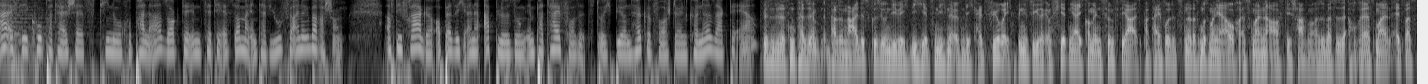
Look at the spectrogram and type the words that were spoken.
AfD-Co-Parteichef Tino Chopalla sorgte im ZDF-Sommerinterview für eine Überraschung. Auf die Frage, ob er sich eine Ablösung im Parteivorsitz durch Björn Höcke vorstellen könne, sagte er, Wissen Sie, das sind Personaldiskussionen, die ich, die ich jetzt nicht in der Öffentlichkeit führe. Ich bin jetzt, wie gesagt, im vierten Jahr, ich komme ins fünfte Jahr als Parteivorsitzender. Das muss man ja auch erstmal in der AfD schaffen. Also das ist auch erstmal etwas,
